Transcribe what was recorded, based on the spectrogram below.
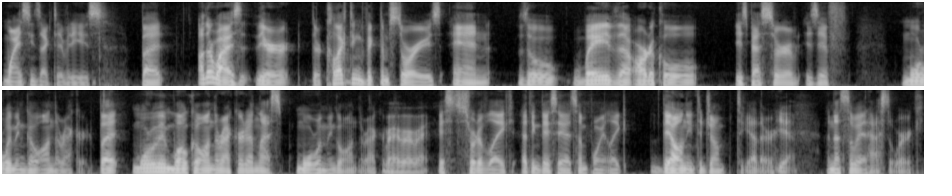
Weinstein's activities. But otherwise, they're they're collecting victim stories, and the way the article is best served is if more women go on the record. But more women won't go on the record unless more women go on the record. Right, right, right. It's sort of like I think they say at some point like they all need to jump together. Yeah. And that's the way it has to work.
